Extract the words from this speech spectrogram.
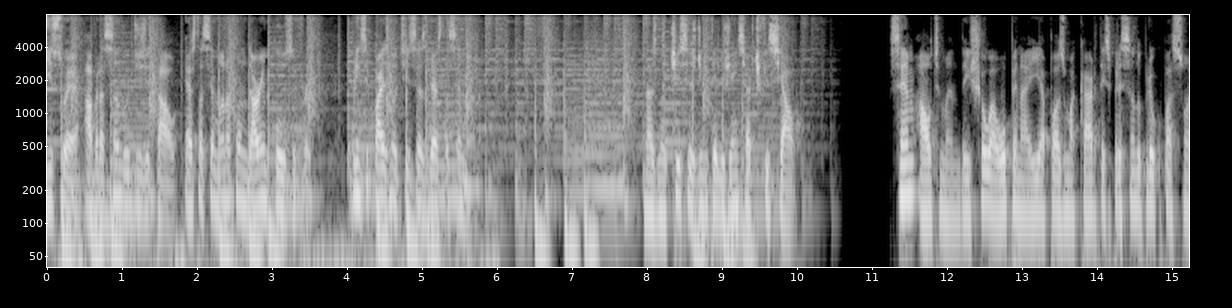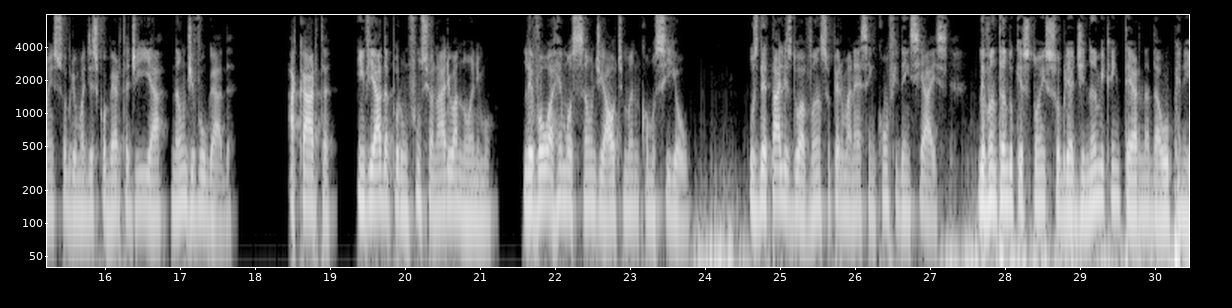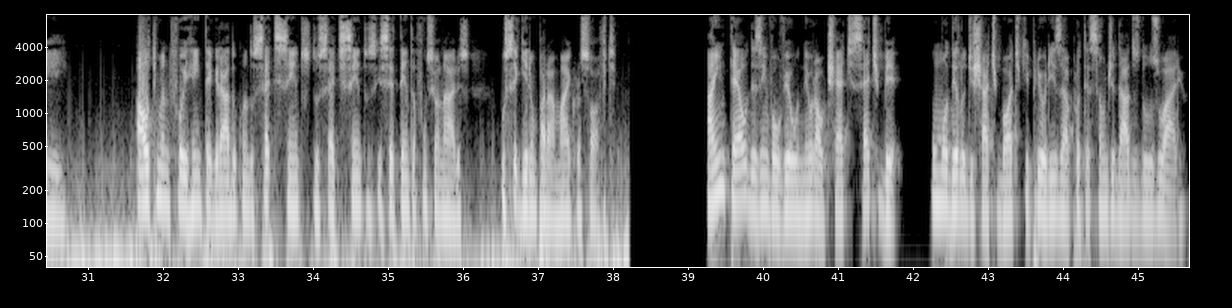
Isso é Abraçando o Digital, esta semana com Darren Pulsifer. Principais notícias desta semana. Nas notícias de inteligência artificial. Sam Altman deixou a OpenAI após uma carta expressando preocupações sobre uma descoberta de IA não divulgada. A carta, enviada por um funcionário anônimo, levou à remoção de Altman como CEO. Os detalhes do avanço permanecem confidenciais, levantando questões sobre a dinâmica interna da OpenAI. Altman foi reintegrado quando 700 dos 770 funcionários o seguiram para a Microsoft. A Intel desenvolveu o NeuralChat 7B, um modelo de chatbot que prioriza a proteção de dados do usuário.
